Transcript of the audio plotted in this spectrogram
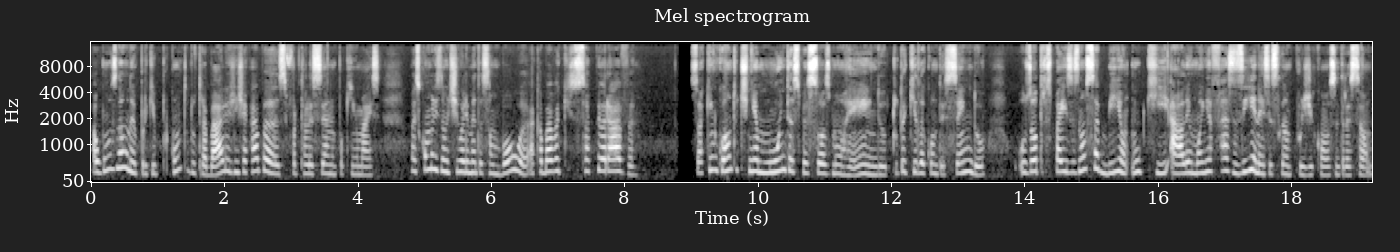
Alguns não, né? Porque por conta do trabalho a gente acaba se fortalecendo um pouquinho mais. Mas como eles não tinham alimentação boa, acabava que só piorava. Só que enquanto tinha muitas pessoas morrendo, tudo aquilo acontecendo, os outros países não sabiam o que a Alemanha fazia nesses campos de concentração.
